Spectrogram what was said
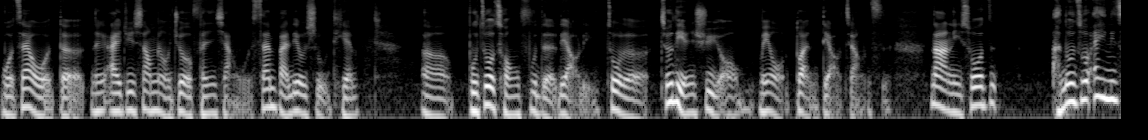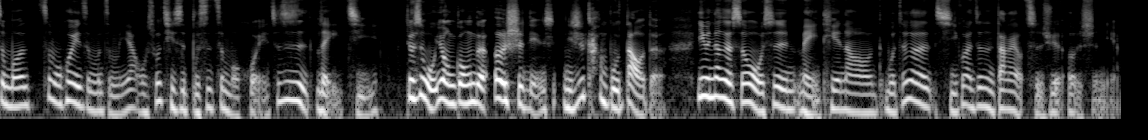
我在我的那个 IG 上面，我就有分享我三百六十五天呃不做重复的料理，做了就连续哦，没有断掉这样子。那你说？很多人说：“哎，你怎么这么会？怎么怎么样？”我说：“其实不是这么会，这是累积，就是我用功的二十年，你是看不到的。因为那个时候我是每天哦，我这个习惯真的大概有持续了二十年。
